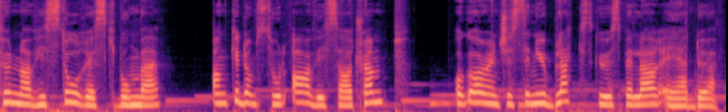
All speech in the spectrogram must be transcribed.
Funn av historisk bombe. Ankedomstol avviser Trump. Og Orange is the New Black-skuespiller er død.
